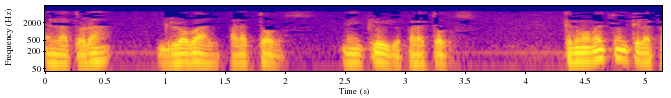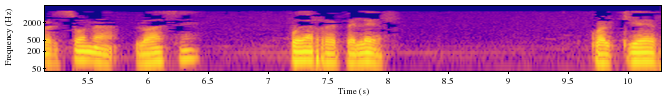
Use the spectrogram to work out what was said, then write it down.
en la Torah global para todos, me incluyo, para todos. Que en el momento en que la persona lo hace, pueda repeler cualquier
